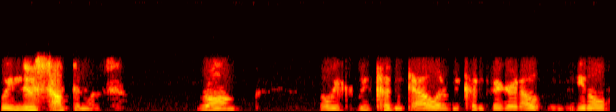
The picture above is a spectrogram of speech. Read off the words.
We knew something was wrong, but we we couldn't tell or we couldn't figure it out. You know,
